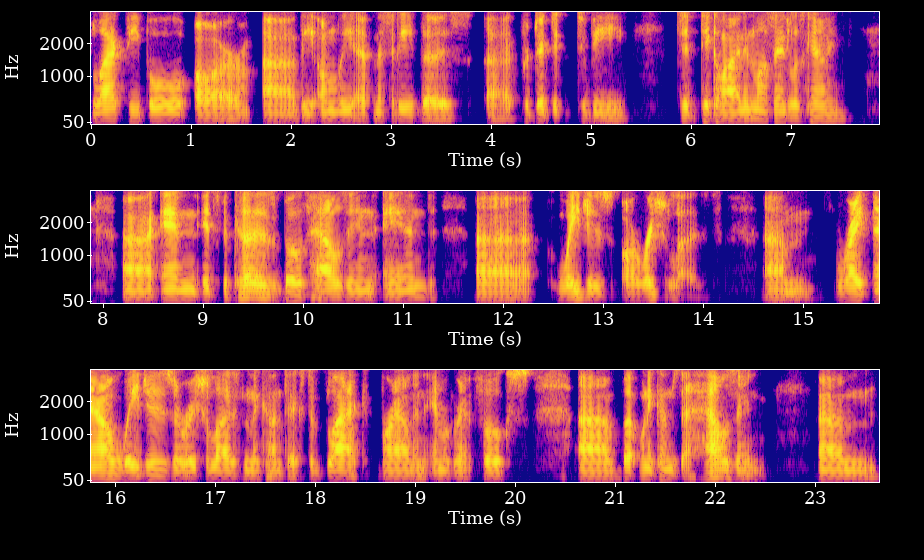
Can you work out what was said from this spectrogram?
Black people are uh, the only ethnicity that is predicted to be to decline in Los Angeles County. and it's because both housing and uh, wages are racialized. Um, right now, wages are racialized in the context of Black, Brown, and immigrant folks. Uh, but when it comes to housing, um,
